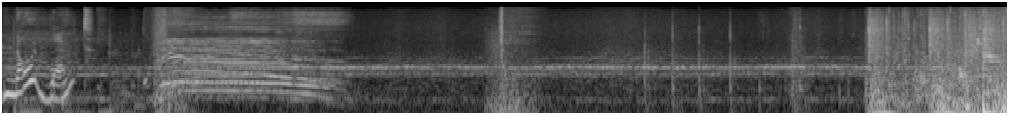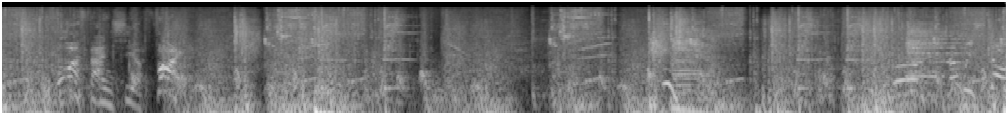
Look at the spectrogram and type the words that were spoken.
no, it won't. I fancy a fight! We stop?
